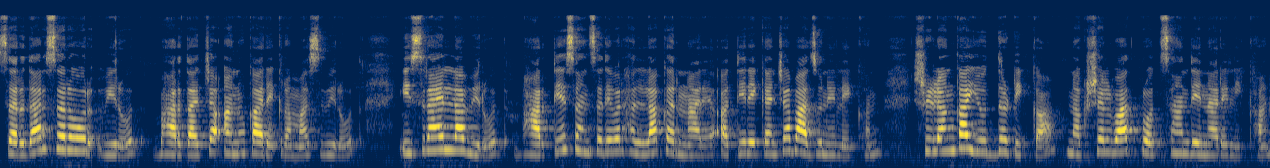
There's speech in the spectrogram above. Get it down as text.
सरदार सरोवर विरोध भारताच्या अणुकार्यक्रमास विरोध इस्रायलला विरोध भारतीय संसदेवर हल्ला करणाऱ्या अतिरेक्यांच्या बाजूने लेखन श्रीलंका युद्ध टीका नक्षलवाद प्रोत्साहन देणारे लिखाण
